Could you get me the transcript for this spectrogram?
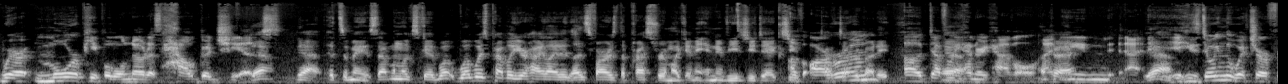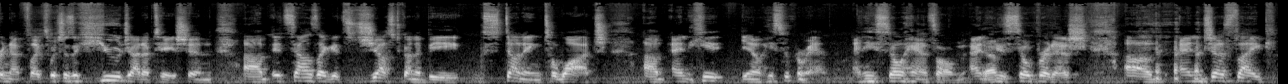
where more people will notice how good she is. yeah, it's amazing. That one looks good. What what was probably your highlight as far as the press room, like any interviews you did? 'Cause you Of our to room, everybody. uh, definitely Yeah. Henry Cavill. I mean, Yeah. he's doing The Witcher for Netflix, which is a huge adaptation. Um, it sounds like it's just going to be stunning to watch. Um, and he, you know, he's Superman, and he's so handsome, and Yep. he's so British, um, and just like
